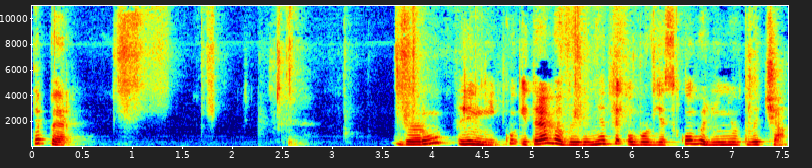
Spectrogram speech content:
Тепер беру лінійку і треба вирівняти обов'язково лінію плеча.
